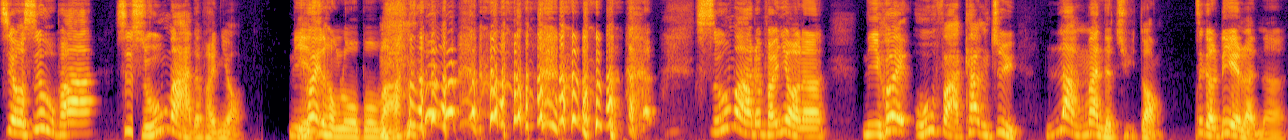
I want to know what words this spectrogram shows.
九十五趴是属马的朋友，你会是红萝卜吧？属马的朋友呢，你会无法抗拒浪漫的举动。这个猎人呢，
